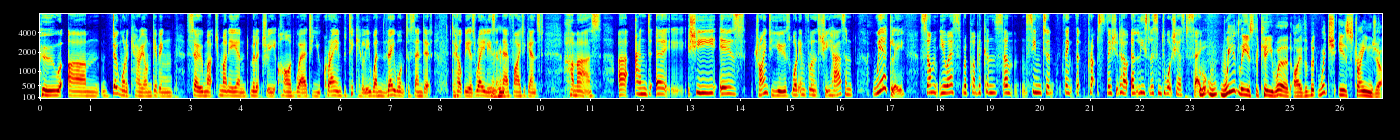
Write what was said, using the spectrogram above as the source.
who um, don't want to carry on giving so much money and military hardware to Ukraine, particularly when they want to send it to help the Israelis mm-hmm. in their fight against Hamas. Uh, and uh, she is trying to use what influence she has. And weirdly, some US Republicans um, seem to think that perhaps they should have, at least listen to what she has to say. Weirdly is the key word, Ivor, but which is stranger?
